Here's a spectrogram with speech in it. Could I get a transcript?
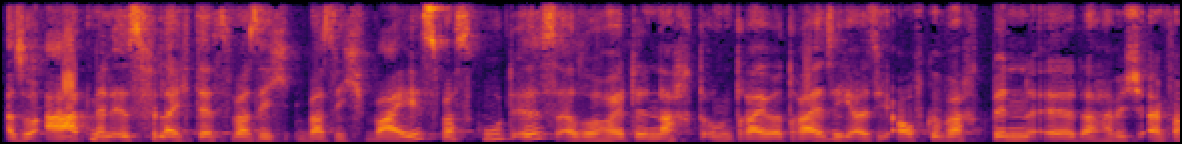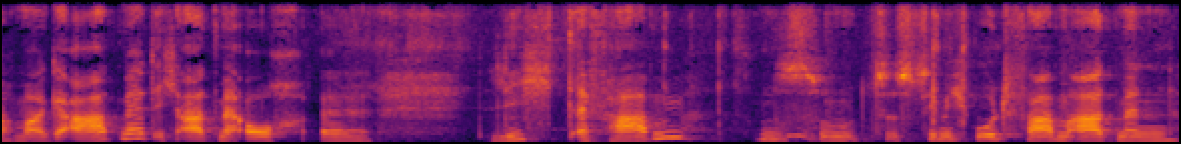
also atmen ist vielleicht das, was ich, was ich weiß, was gut ist. Also heute Nacht um 3.30 Uhr, als ich aufgewacht bin, äh, da habe ich einfach mal geatmet. Ich atme auch äh, Licht, äh, Farben. Das ist, ziemlich gut. Farben atmen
